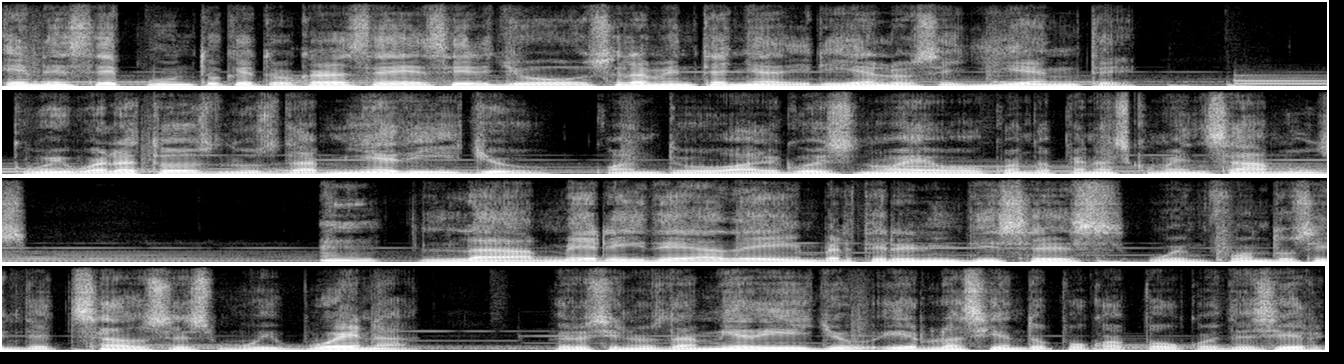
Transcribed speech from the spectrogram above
En ese punto que tocas de decir, yo solamente añadiría lo siguiente. Como igual a todos nos da miedillo cuando algo es nuevo, cuando apenas comenzamos, la mera idea de invertir en índices o en fondos indexados es muy buena pero si nos da miedillo, irlo haciendo poco a poco, es decir,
